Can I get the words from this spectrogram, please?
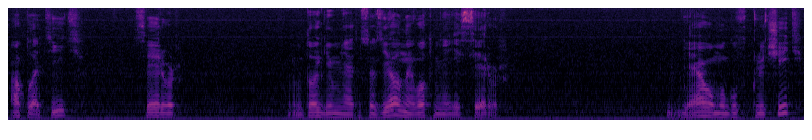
оплатить сервер. В итоге у меня это все сделано, и вот у меня есть сервер я его могу включить.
